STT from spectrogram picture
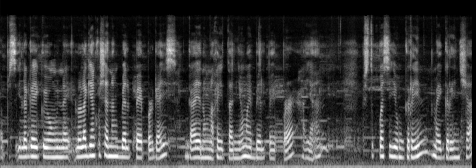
Tapos ilagay ko yung, lalagyan ko siya ng bell pepper guys. Gaya nung nakita nyo, may bell pepper. Ayan. Gusto ko kasi yung green, may green siya.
